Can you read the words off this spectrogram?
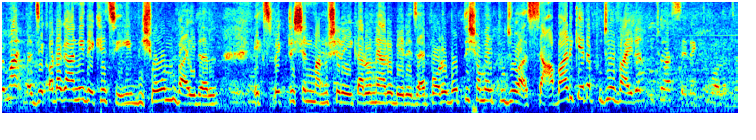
তোমার যে কটা গানই দেখেছি ভীষণ ভাইরাল এক্সপেকটেশন মানুষের এই কারণে আরও বেড়ে যায়। পরবর্তী সময় পুজো আসছে। আবার কি এটা পুজোর ভাইরাল কিছু আসছে? এটা একটু বলো তো।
